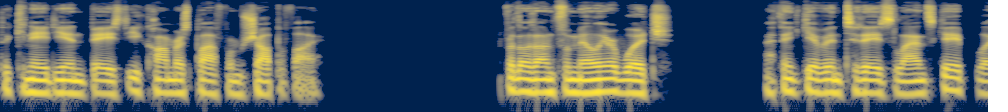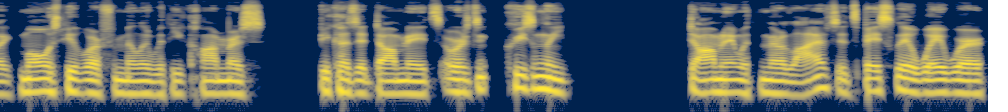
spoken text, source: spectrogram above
the Canadian based e commerce platform Shopify. For those unfamiliar, which I think given today's landscape, like most people are familiar with e commerce because it dominates or is increasingly dominant within their lives. It's basically a way where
